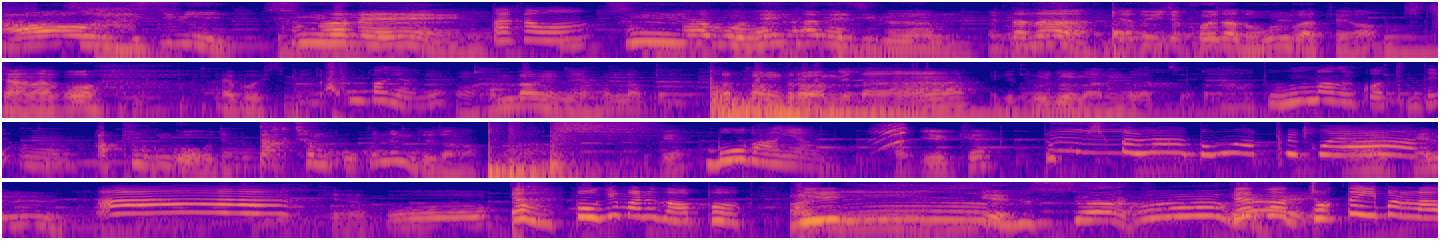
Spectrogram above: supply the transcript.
아우 느낌이 숭하네. 따가워? 숭하고 횡하네 지금. 일단은 얘도 이제 거의 다 녹은 것 같아요. 지체 안 하고 하, 해보겠습니다. 한 방향에? 어, 한 방에 그냥 하려고. 첫 방 들어갑니다. 이렇게 돌돌 많은 것 같지? 야 너무 많을 것 같은데? 어. 아픈 거 그냥 딱 참고 끝내면 되잖아. 아, 이렇게? 모 방향 아, 이렇게? 조금씩 발라 너무 아플 거야 아, 걘 아! 이렇게 하고. 야 보기만 해도 아파 아니 밀 이게 You suck. 아, 됐어 적당히 발라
